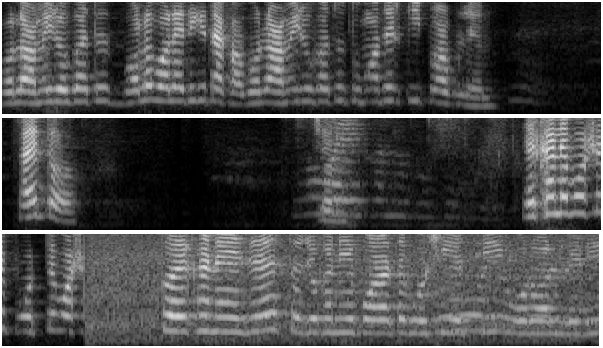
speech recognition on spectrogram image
বলো, আমি রোগা তো, বলো বলো, এদিকে তাকাও। বলো, আমি রোগা তো তোমাদের কি প্রবলেম তাই তো? চলো। এখানে বসে পড়তে বসে। তো এখানে এই যে, তোজোকে নিয়ে পড়াতে বসিয়েছি। ওর অলরেডি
